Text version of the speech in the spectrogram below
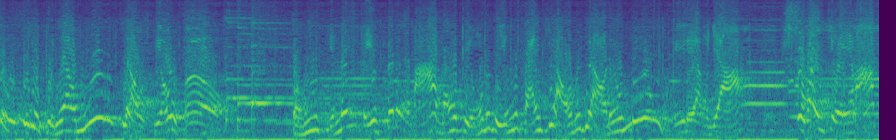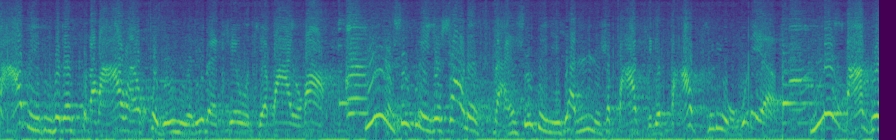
六岁的姑娘名叫小凤，东西南北四面八方，兵不兵山，将着将领，名垂良家。十万军马大队都是这四十八万，护九月里边铁有铁，八有八。二十岁以上的，三十岁以下的，二十八七的，八十六五的，能打官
